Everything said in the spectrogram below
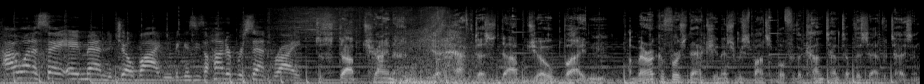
I want to say amen to Joe Biden because he's 100% right. To stop China, you have to stop Joe Biden. America First Action is responsible for the content of this advertising.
